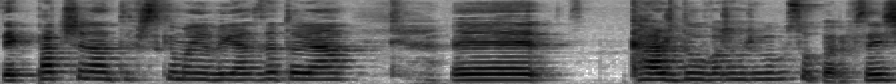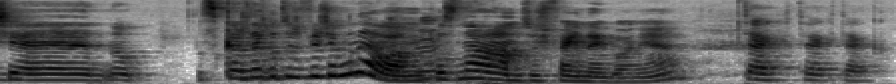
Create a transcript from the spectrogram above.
jak patrzę na te wszystkie moje wyjazdy, to ja e, każdy uważam, że był super. W sensie, no, z każdego coś wyciągnęłam, Mhm. poznałam coś fajnego, nie? Tak, tak, tak.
